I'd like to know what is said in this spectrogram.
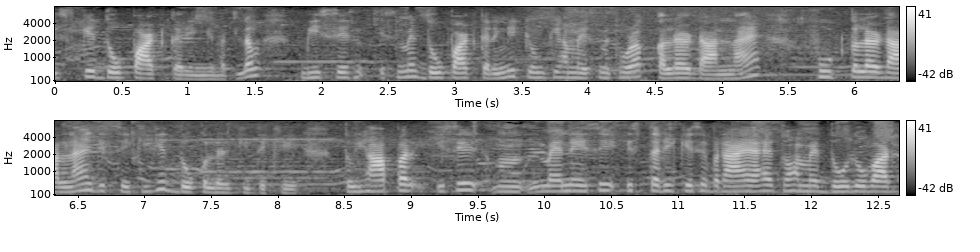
इसके दो पार्ट करेंगे मतलब बीच से इसमें दो पार्ट करेंगे, क्योंकि हमें इसमें थोड़ा कलर डालना है। फ़ूड कलर डालना है जिससे कि ये दो कलर की दिखे। तो यहाँ पर इसे मैंने इसे इस तरीके से बनाया है तो हमें दो दो बार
